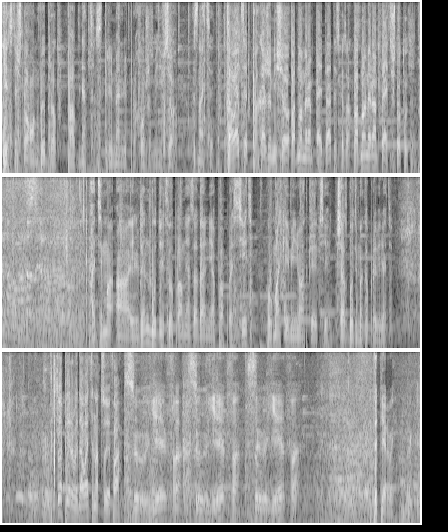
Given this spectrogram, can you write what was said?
Если что, он выбрал пообняться с тремя прохожими. И все. Знайте это. Давайте покажем еще под номером 5, да, ты сказал? Под номером 5 что тут? А Дима, а Эльвин будет выполнять задание попросить в маке меню от KFC. Сейчас будем это проверять. Кто первый? Давайте на Цуефа. Суефа, суефа, суефа. Ты первый. Окей.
